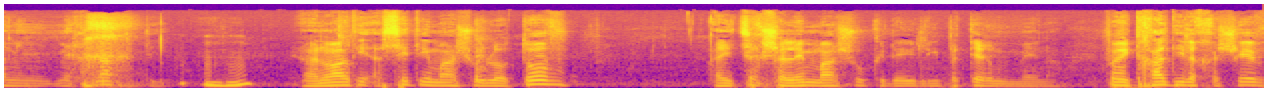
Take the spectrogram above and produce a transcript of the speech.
אני נחנקתי. אני אמרתי, עשיתי משהו לא טוב, אני צריך לשלם משהו כדי להיפטר ממנה. כבר התחלתי לחשב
